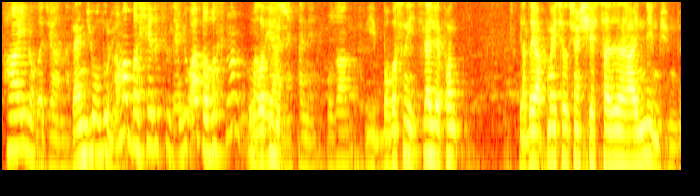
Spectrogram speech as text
hain olacağını. Bence olur ya. Ama başarısız ya. Yok, abi babasının malı Olabilir. yani. Hani o zaman Babasına ihtilal yapan ya da yapmaya çalışan şehzadeler hain değil mi şimdi?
